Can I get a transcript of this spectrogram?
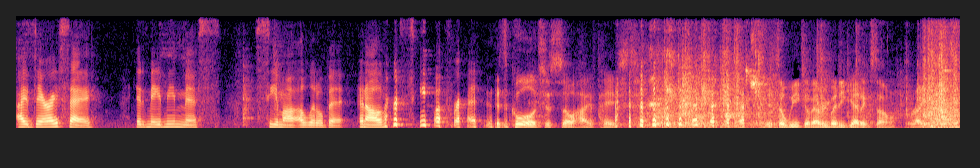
I dare I say, it made me miss SEMA a little bit and all of our SEMA friends. It's cool. It's just so high paced. it's a week of everybody getting some right now.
